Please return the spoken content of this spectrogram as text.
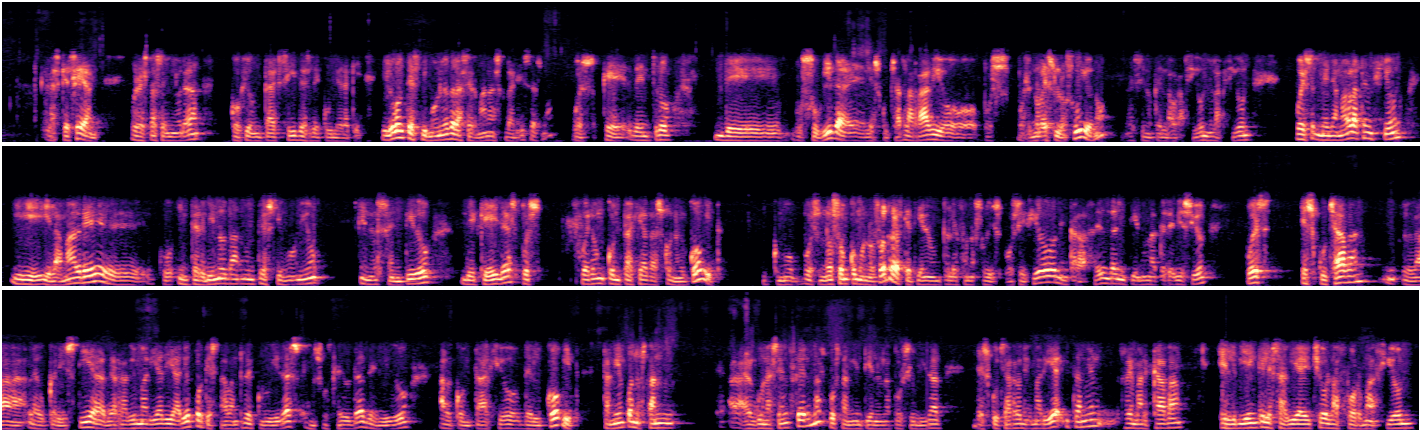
las que sean. Pues esta señora cogió un taxi desde Culler aquí. Y luego el testimonio de las hermanas clarisas, ¿no? Pues que dentro de pues, su vida, el escuchar la radio, pues, pues no es lo suyo, ¿no? Sino que la oración y la acción, pues me llamaba la atención y, y la madre eh, intervino dando un testimonio en el sentido de que ellas, pues, fueron contagiadas con el COVID como pues no son como nosotras que tienen un teléfono a su disposición en cada celda ni tienen una televisión pues escuchaban la, la, Eucaristía de Radio María diario porque estaban recluidas en su celda debido al contagio del COVID. También cuando están algunas enfermas, pues también tienen la posibilidad de escuchar Radio María y también remarcaba el bien que les había hecho la formación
